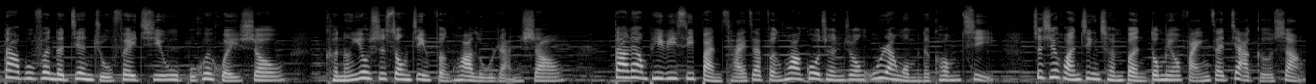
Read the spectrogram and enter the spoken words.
大部分的建筑废弃物不会回收，可能又是送进焚化炉燃烧。大量 PVC 板材在焚化过程中污染我们的空气，这些环境成本都没有反映在价格上。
